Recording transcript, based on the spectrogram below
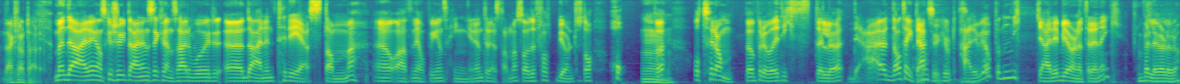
Det er klart det er det. Men det er ganske sjukt. Det er en sekvens her hvor uh, det er en trestamme, uh, og Anthony Hopkins henger i en trestamme. Så har du fått bjørn til å stå hoppe Mm. og trampe og prøve å riste lø. Det er, da tenkte jeg kult. her er vi oppe og nikker i bjørnetrening. Veldig, veldig bra.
